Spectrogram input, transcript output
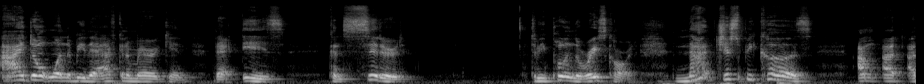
I don't want to be the African American that is considered to be pulling the race card, not just because I'm I, I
